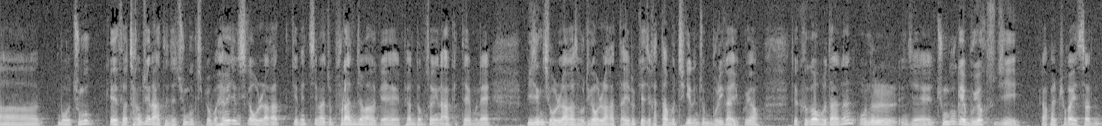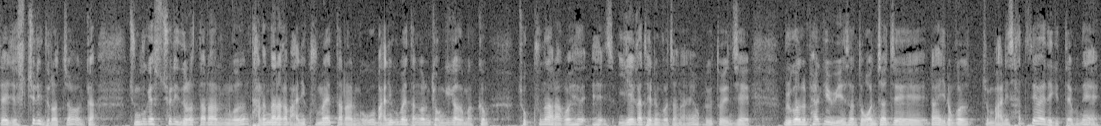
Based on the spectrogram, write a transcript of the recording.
어, 뭐 중국에서 장중에 나왔던 이제 중국 지표, 뭐 해외 증시가 올라갔긴 했지만 좀 불안정하게 변동성이 나왔기 때문에 미증시 올라가서 우리가 올라갔다 이렇게 이제 갖다 붙이기는 좀 무리가 있고요. 이제 그거보다는 오늘 이제 중국의 무역 수지가 발표가 있었는데 이제 수출이 늘었죠. 그러니까 중국의 수출이 늘었다라는 거는 다른 나라가 많이 구매했다라는 거고 많이 구매했다는 거는 경기가 그만큼 좋구나라고 해, 해, 이해가 되는 거잖아요. 그리고 또 이제 물건을 팔기 위해서는 또 원자재나 이런 거좀 많이 사들여야 되기 때문에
